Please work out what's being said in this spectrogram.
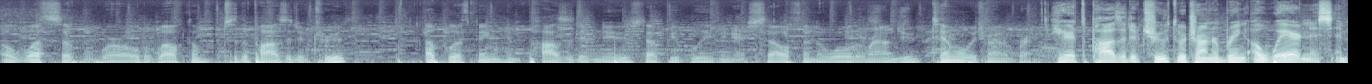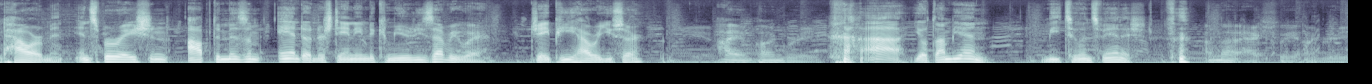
Oh, what's up, world? Welcome to the Positive Truth, uplifting and positive news to help you believe in yourself and the world around you. Tim, what are we trying to bring? Here at The Positive Truth, we're trying to bring awareness, empowerment, inspiration, optimism, and understanding to communities everywhere. JP, how are you, sir? I am hungry. Haha, yo también. Me too in Spanish. I'm not actually hungry.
